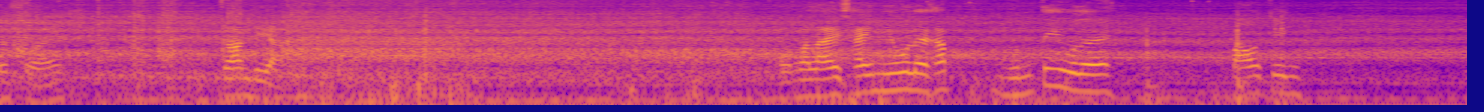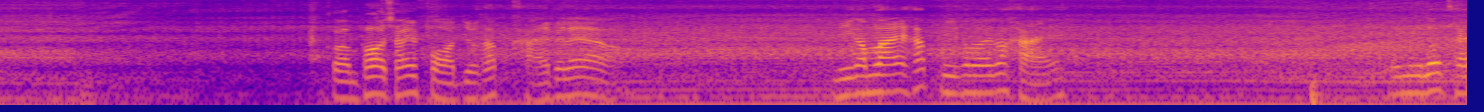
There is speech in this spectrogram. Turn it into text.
สวยๆสวยๆจอนเดียผมอะไรใช้นิ้วเลยครับ หมุนติ้วเลย เบาจริง ก่อนพ่อใช้ฟอร์ดอยู่ครับ ขายไปแล้ว มีกำไรครับ มีกำไรก็ขาย ไม่มีรถใช้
